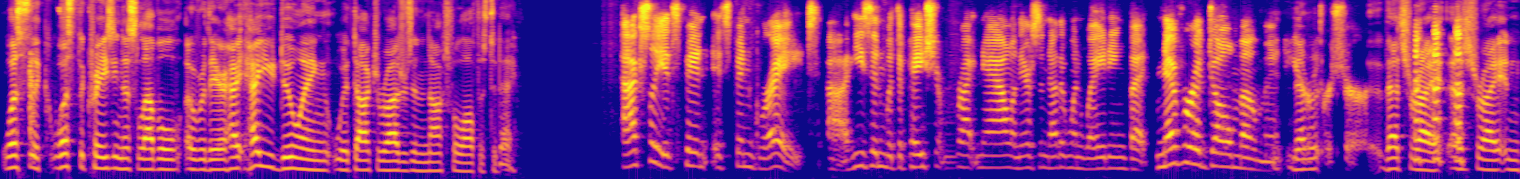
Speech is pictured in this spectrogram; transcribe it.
what's the what's the craziness level over there? How how you doing with Dr. Rogers in the Knoxville office today? Actually, it's been it's been great. Uh, he's in with the patient right now, and there's another one waiting, but never a dull moment here never, for sure. That's right. That's right. And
